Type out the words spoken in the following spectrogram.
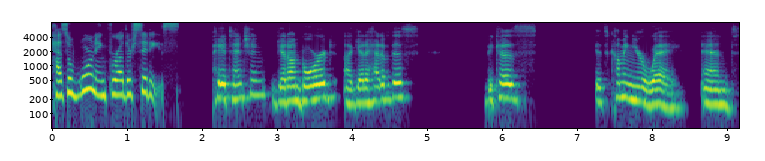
has a warning for other cities. Pay attention, get on board, uh, get ahead of this because it's coming your way. And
